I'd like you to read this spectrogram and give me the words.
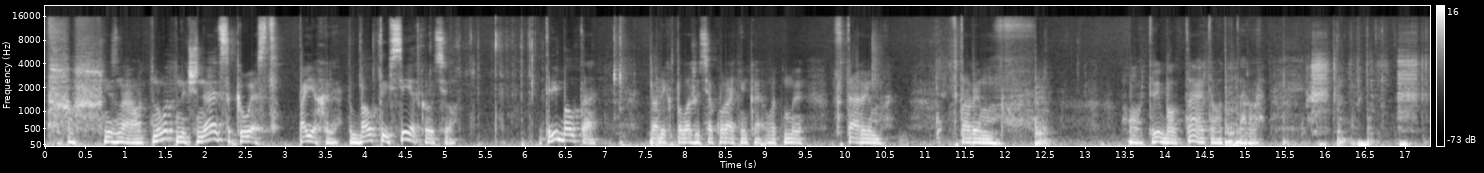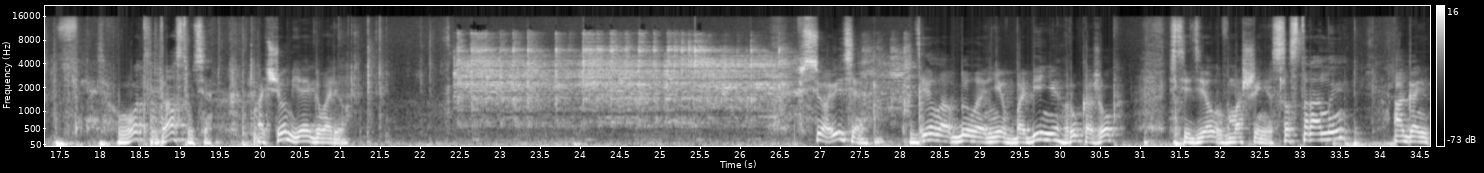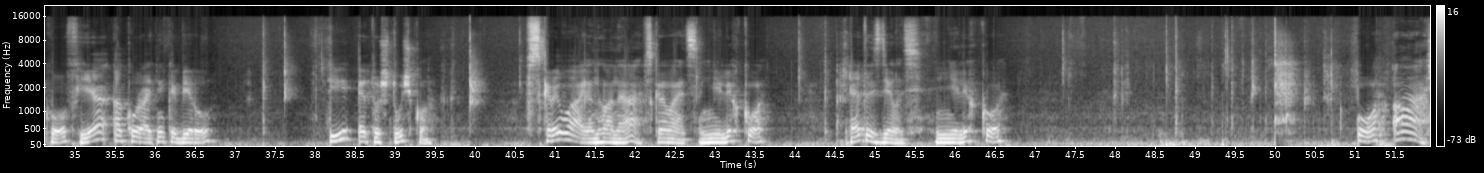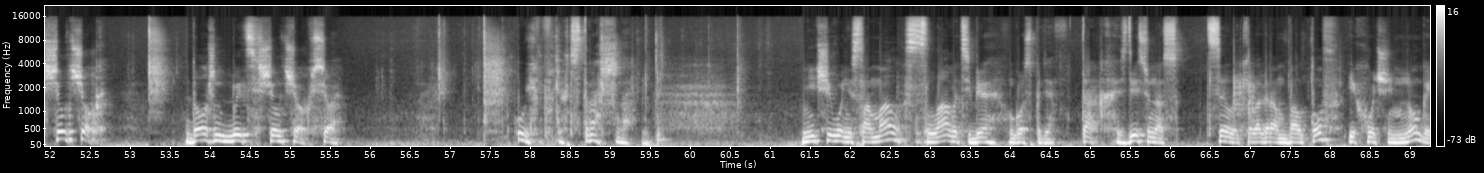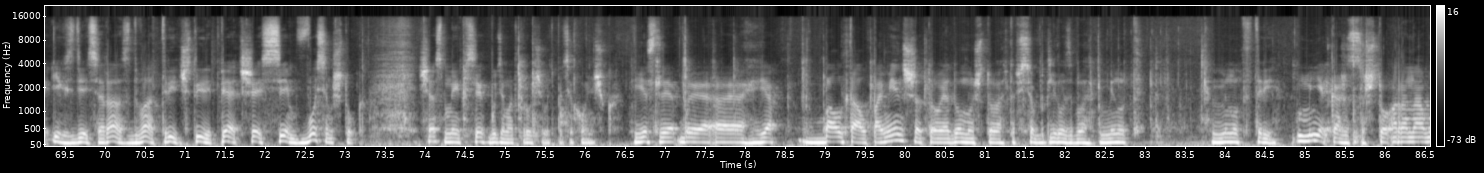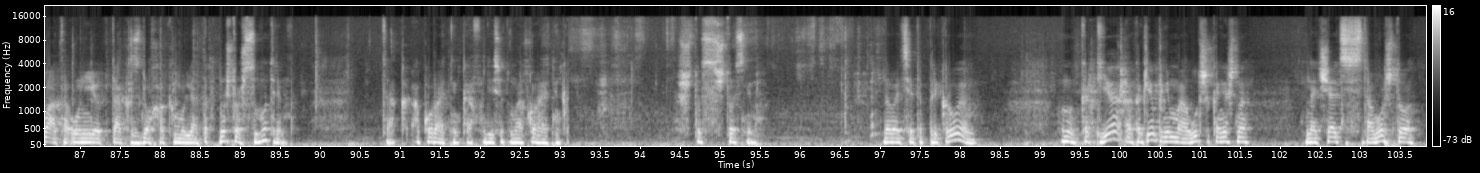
Фух, не знаю, вот, ну вот начинается квест. Поехали. Болты все я открутил. Три болта. Надо их положить аккуратненько. Вот мы вторым, вторым, о, три болта, это вот второе. Вот, здравствуйте. О чем я и говорил. Все, видите, дело было не в бобине, рукожоп сидел в машине. Со стороны огоньков я аккуратненько беру и эту штучку скрываю. Но она скрывается нелегко. Это сделать нелегко. О, а, щелчок. Должен быть щелчок. Все. Ой, блядь, страшно. Ничего не сломал. Слава тебе, Господи. Так, здесь у нас целый килограмм болтов. Их очень много. Их здесь раз, два, три, четыре, пять, шесть, семь, восемь штук. Сейчас мы их всех будем откручивать потихонечку. Если бы э, я болтал поменьше, то я думаю, что это все длилось бы минут минут три. Мне кажется, что рановато у нее так сдох аккумулятор. Ну что ж, смотрим. Так, аккуратненько. Здесь вот мы аккуратненько. Что, что с ним? Давайте это прикроем. Ну, как я, как я понимаю, лучше, конечно, начать с того, что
